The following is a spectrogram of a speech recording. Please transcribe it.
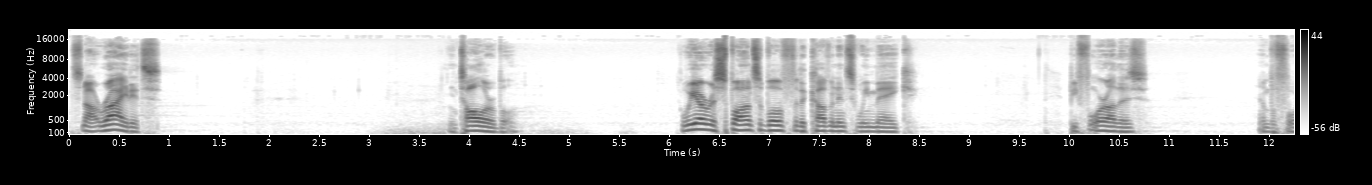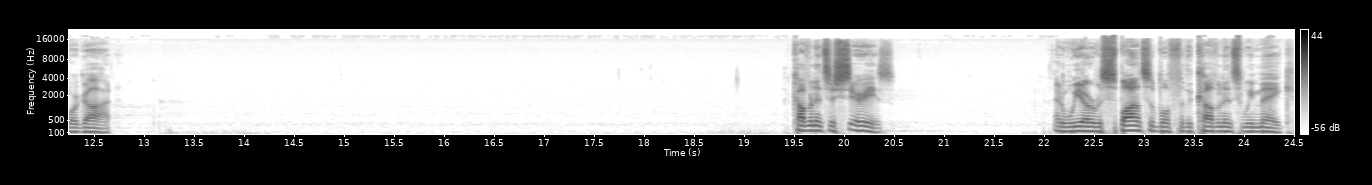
It's not right. It's intolerable. We are responsible for the covenants we make before others and before God. Covenants are serious, and we are responsible for the covenants we make.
